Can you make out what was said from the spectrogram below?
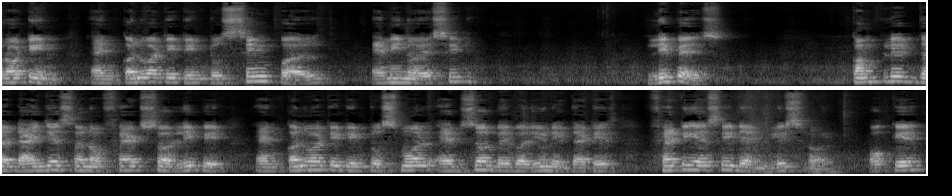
protein and convert it into simple amino acid lipase complete the digestion of fats or lipid and convert it into small absorbable unit that is fatty acid and glycerol. Okay,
